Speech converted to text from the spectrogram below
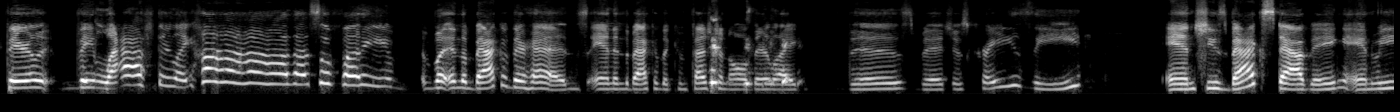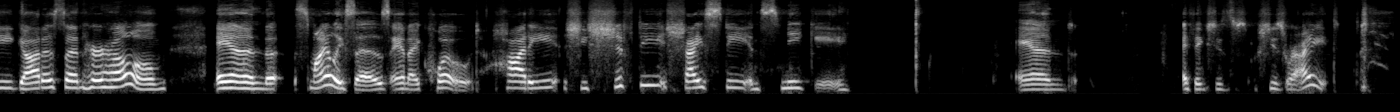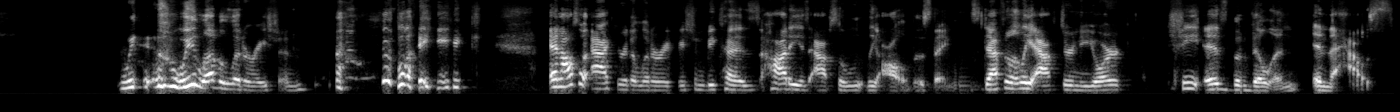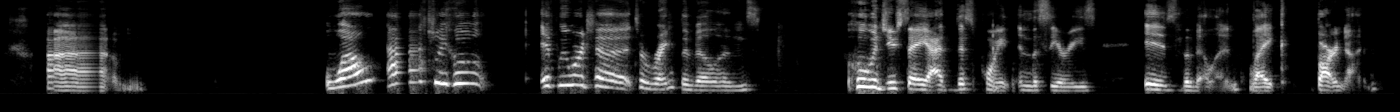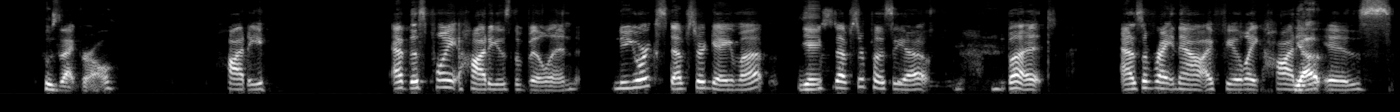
they're they laugh. They're like, ha ha ha, ha, that's so funny. But in the back of their heads and in the back of the confessional, they're like, this bitch is crazy. And she's backstabbing, and we gotta send her home. And Smiley says, and I quote, Hottie, she's shifty, shisty, and sneaky. And I think she's she's right. we we love alliteration. Like and also accurate alliteration because Hottie is absolutely all of those things. Definitely after new york she is the villain in the house. Um well actually who if we were to to rank the villains who would you say at this point in the series is the villain? Like bar none. Who's that girl? Hottie. At this point, Hottie is the villain. New York steps her game up, yeah steps her pussy up. But as of right now, I feel like Hottie Yep. is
